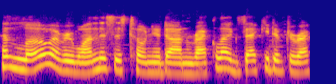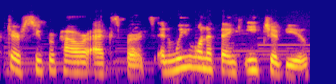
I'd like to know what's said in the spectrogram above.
Hello, everyone. This is Tonya Dawn Recla, Executive Director of Superpower Experts, and we want to thank each of you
